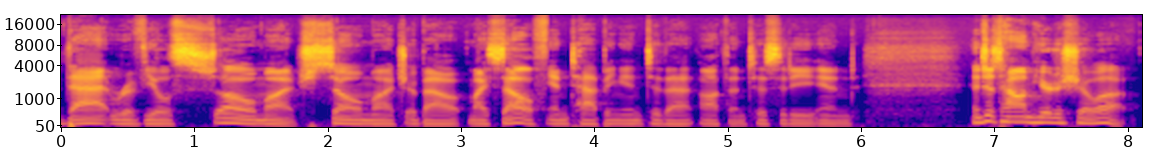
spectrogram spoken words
that reveals so much, so much about myself and tapping into that authenticity and and just how I'm here to show up.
